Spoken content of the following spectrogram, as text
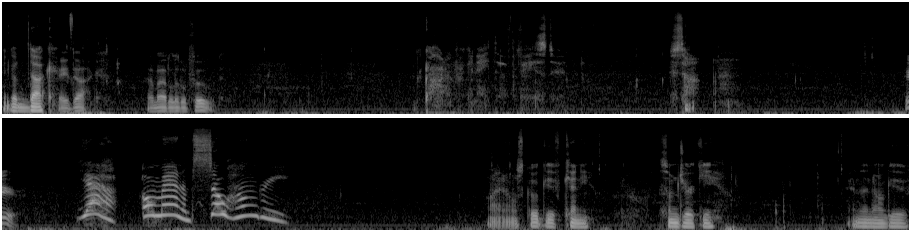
Here you go, duck. Hey, Duck. How about a little food? God, I freaking hate that face, dude. Stop. Here. Yeah! Oh man, I'm so hungry. Alright, let's go give Kenny some jerky. And then I'll give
